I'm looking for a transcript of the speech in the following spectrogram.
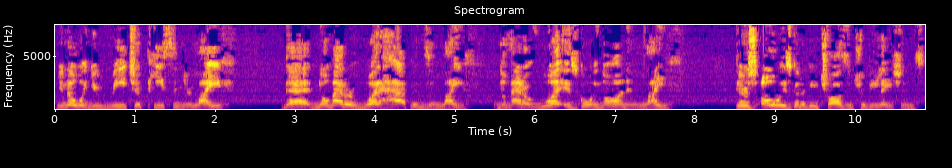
You know, when you reach a peace in your life, that no matter what happens in life, no matter what is going on in life, there's always going to be trials and tribulations.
